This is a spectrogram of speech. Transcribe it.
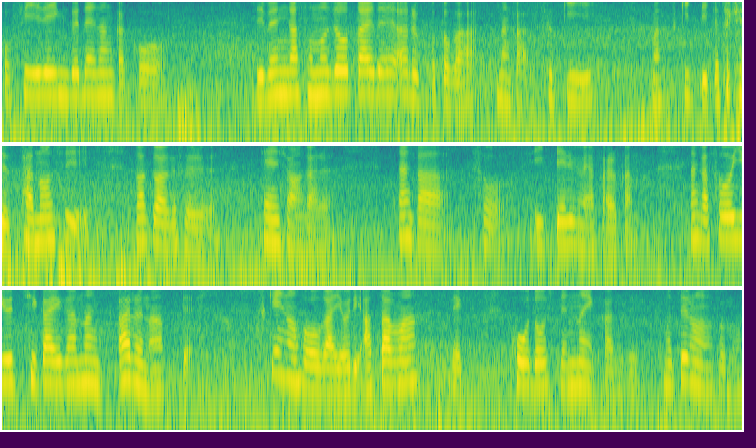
こうフィーリングでなんかこう自分がその状態であることがなんか好き、まあ、好きって言っちゃったけど楽しいワクワクするテンション上がる。なんかそう言ってる意味わかるかな。なんかそういう違いがなんあるなって。好きの方がより頭で行動してない感じ。もちろんその、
